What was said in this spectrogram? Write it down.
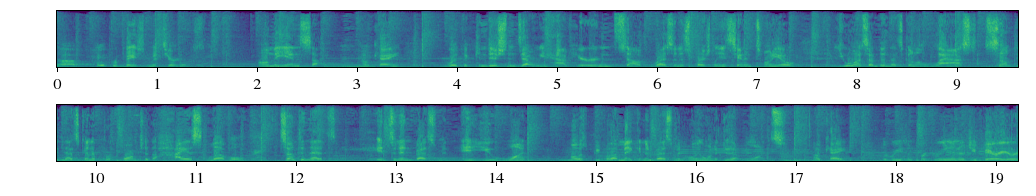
uh, paper-based materials on the inside, okay? With the conditions that we have here in Southwest and especially in San Antonio, you want something that's going to last, something that's going to perform to the highest level, Right. something that's, it's an investment, and you want, most people that make an investment only want to do that once, mm-hmm. okay? The reason for green energy barrier,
